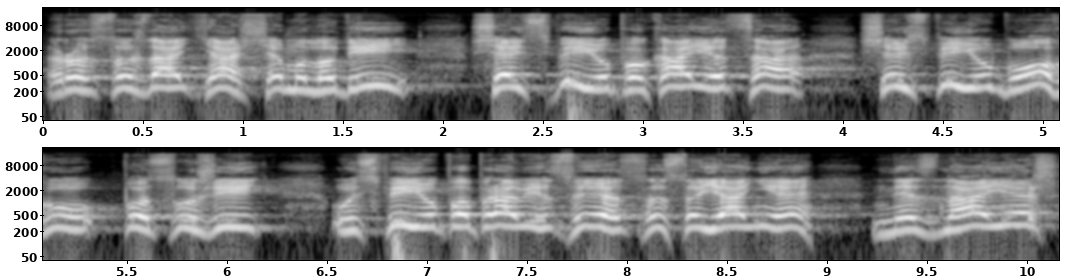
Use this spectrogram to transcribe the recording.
розсуждати, я ще молодий, ще й спію покаятися, ще спію Богу послужити, успію поправити своє состояние, не знаєш,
